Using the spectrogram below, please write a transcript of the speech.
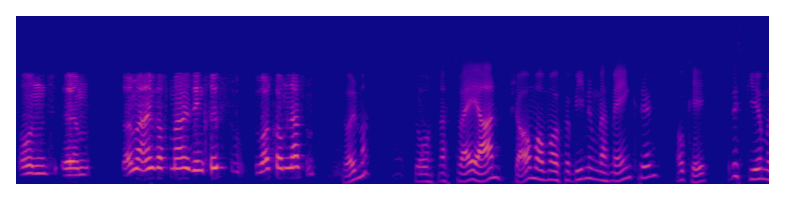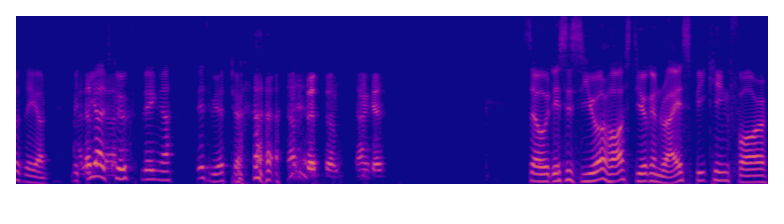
Und ähm, sollen wir einfach mal den Chris zu, zu Wort kommen lassen? Sollen wir? So, nach zwei Jahren schauen wir, ob wir eine Verbindung nach Main kriegen. Okay, riskieren wir es, Leon. Mit Alles dir als klar. Glücksbringer, das wird schon. das wird schon, danke. So this is your host Jürgen Reis speaking for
